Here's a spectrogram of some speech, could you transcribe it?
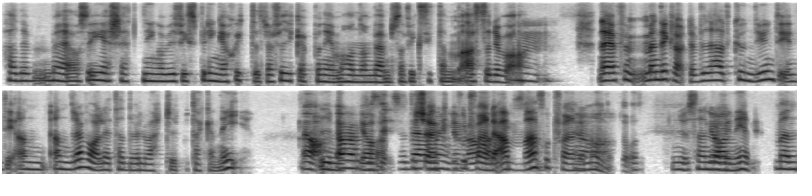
hade med oss ersättning och vi fick springa skytteltrafik upp och ner med honom, vem som fick sitta med. Alltså det var... Mm. Nej, för, men det är klart, vi hade, kunde ju inte, det an, andra valet hade väl varit typ att tacka nej. Ja, I och med ja men jag precis. Man försökte fortfarande amma liksom. fortfarande ja. med honom då. Nu sen Ja. la vi ner. Men,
